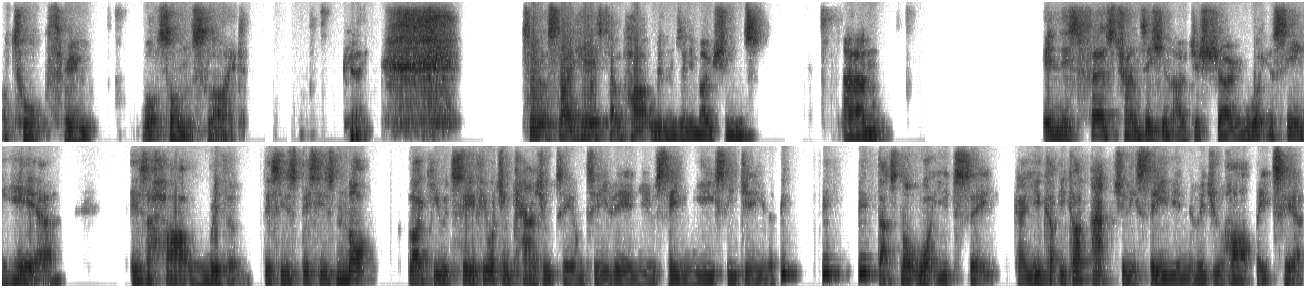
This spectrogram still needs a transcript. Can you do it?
I'll talk through what's on the slide. Okay. So we've got a slide here, it's titled Heart Rhythms and Emotions. Um, in this first transition I've just shown, what you're seeing here is a heart rhythm. This is this is not like you would see if you're watching Casualty on TV and you're seeing the ECG, the beep, beep, beep. That's not what you'd see. Okay, you can't you can't actually see the individual heartbeats here.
